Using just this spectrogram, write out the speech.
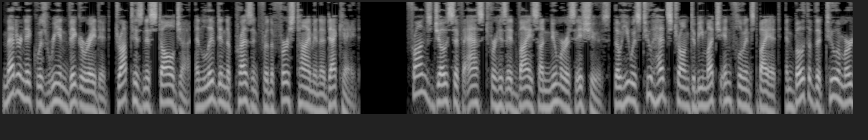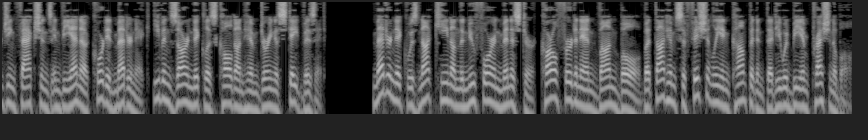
Metternich was reinvigorated, dropped his nostalgia, and lived in the present for the first time in a decade. Franz Joseph asked for his advice on numerous issues though he was too headstrong to be much influenced by it, and both of the two emerging factions in Vienna courted Metternich, even Tsar Nicholas called on him during a state visit. Metternich was not keen on the new foreign minister, Karl Ferdinand von Buol but thought him sufficiently incompetent that he would be impressionable.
